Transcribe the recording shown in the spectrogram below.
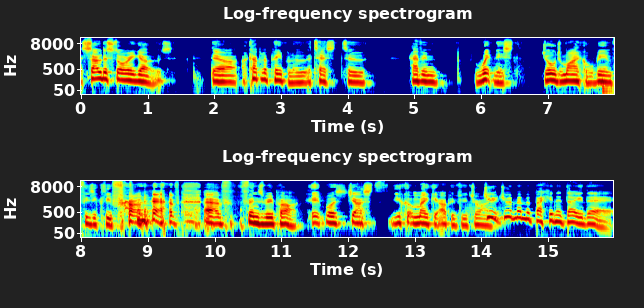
so the story goes, there are a couple of people who attest to having witnessed George Michael being physically thrown out of, out of Finsbury Park. It was just, you couldn't make it up if you tried. do, you, do you remember back in the day there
